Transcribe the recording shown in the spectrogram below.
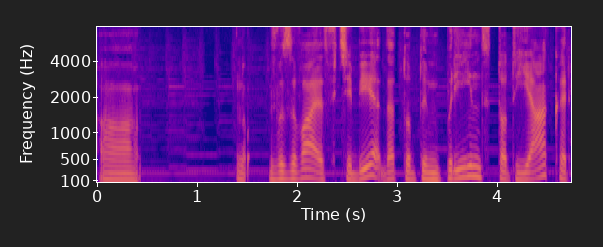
э, ну, вызывают в тебе, да, тот импринт, тот якорь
